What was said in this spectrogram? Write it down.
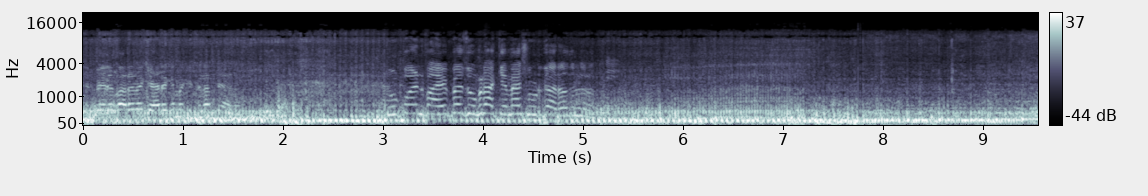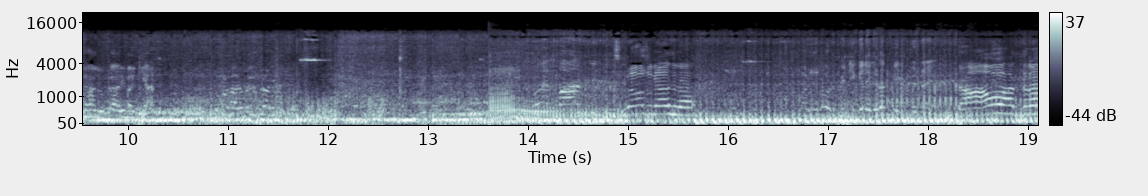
ये मेरे बारे में कह रहे कि मैं कितना प्यारा टू पॉइंट फाइव पे जूम रख के मैं शूट कर रहा तुम दोनों क्या लुका रही भाई यार सुना सुना सुना बड़े रोड पे निकलेगा ना फिर बनाए हाँ वो हर तरह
